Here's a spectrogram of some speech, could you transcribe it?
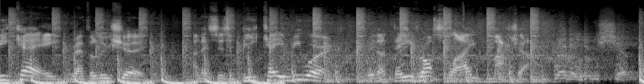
BK Revolution. And this is a BK rework with a Daveros live mashup. Revolution.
